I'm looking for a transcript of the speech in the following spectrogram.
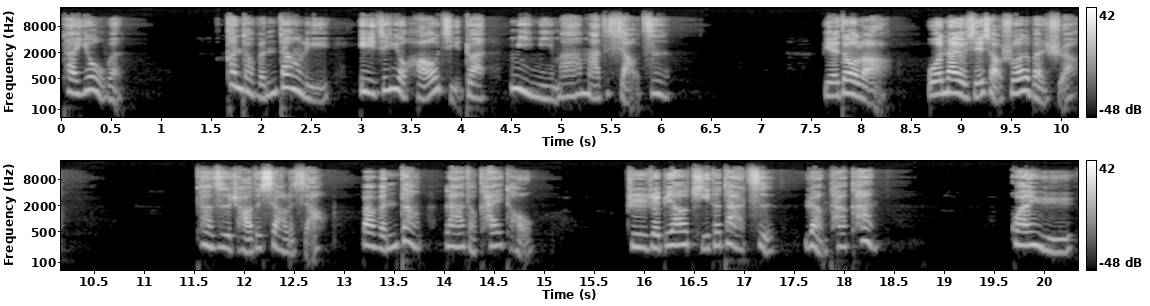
他又问。看到文档里已经有好几段密密麻麻的小字。别逗了，我哪有写小说的本事啊？他自嘲的笑了笑，把文档拉到开头，指着标题的大字让他看：“关于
